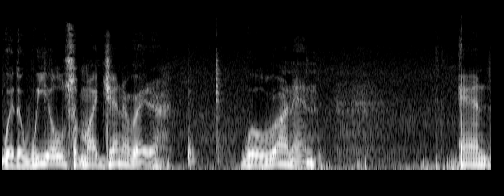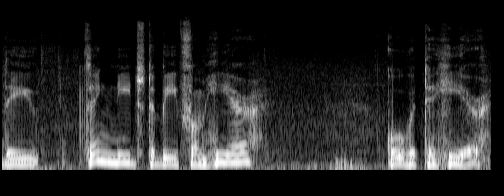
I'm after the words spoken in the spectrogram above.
where the wheels of my generator will run in. And the thing needs to be from here over to here.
